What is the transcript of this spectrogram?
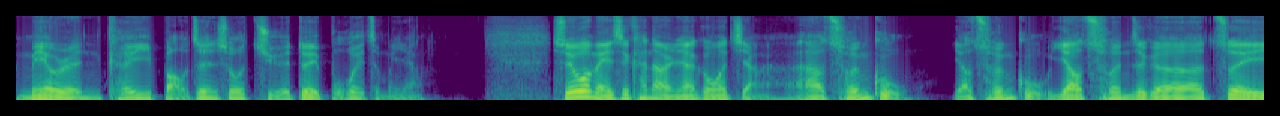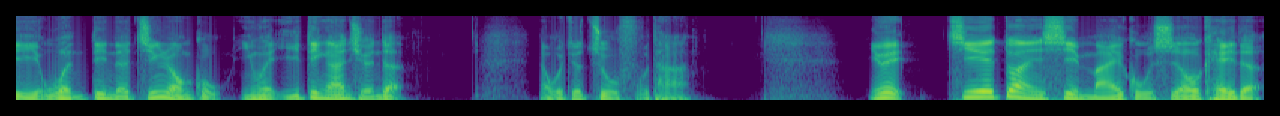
没有人可以保证说绝对不会怎么样。所以我每次看到人家跟我讲啊，要存股，要存股，要存这个最稳定的金融股，因为一定安全的，那我就祝福他。因为阶段性买股是 OK 的，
